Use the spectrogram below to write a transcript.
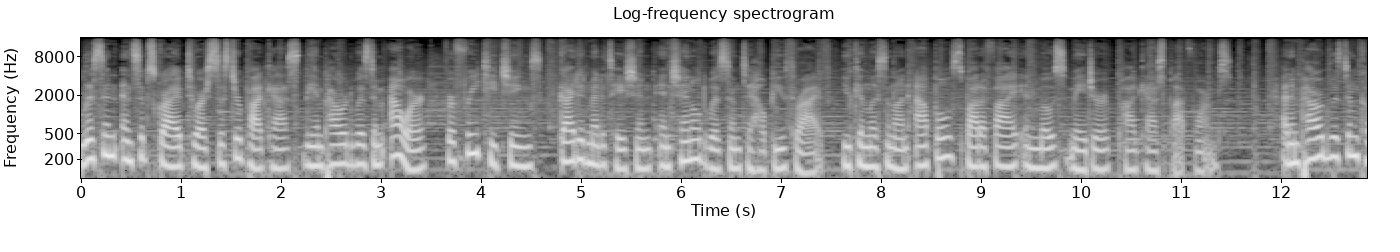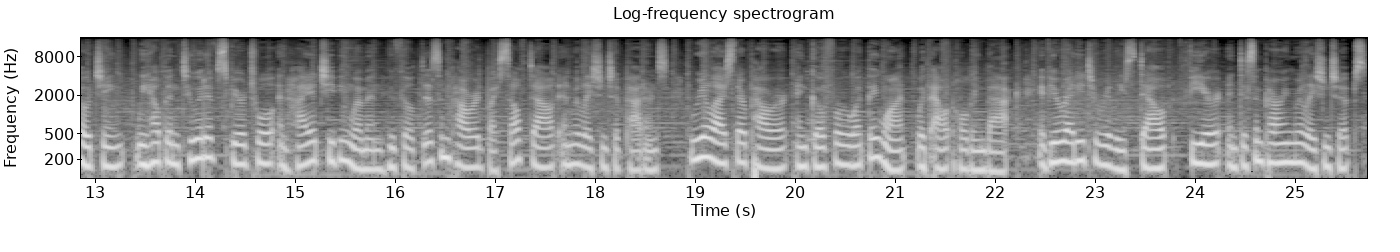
listen and subscribe to our sister podcast, The Empowered Wisdom Hour, for free teachings, guided meditation, and channeled wisdom to help you thrive. You can listen on Apple, Spotify, and most major podcast platforms. At Empowered Wisdom Coaching, we help intuitive, spiritual, and high achieving women who feel disempowered by self doubt and relationship patterns realize their power and go for what they want without holding back. If you're ready to release doubt, fear, and disempowering relationships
